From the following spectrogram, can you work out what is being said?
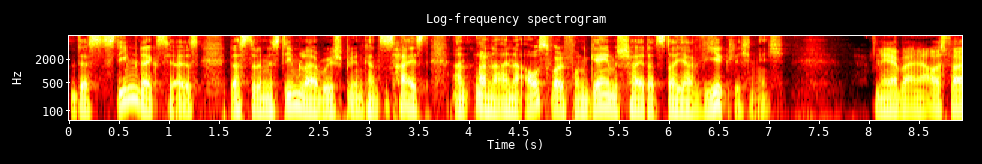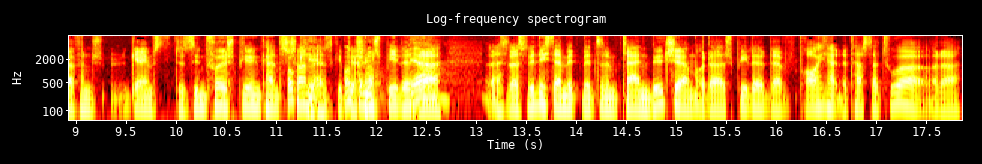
des Steam Decks ja ist, dass du deine Steam Library spielen kannst. Das heißt, an, an einer Auswahl von Games scheitert es da ja wirklich nicht. Naja, bei einer Auswahl von Games, die du sinnvoll spielen kannst, schon. Okay. Also es gibt Okay. ja schon Spiele, Ja. da, was, was will ich damit mit so einem kleinen Bildschirm oder Spiele, da brauche ich halt eine Tastatur oder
